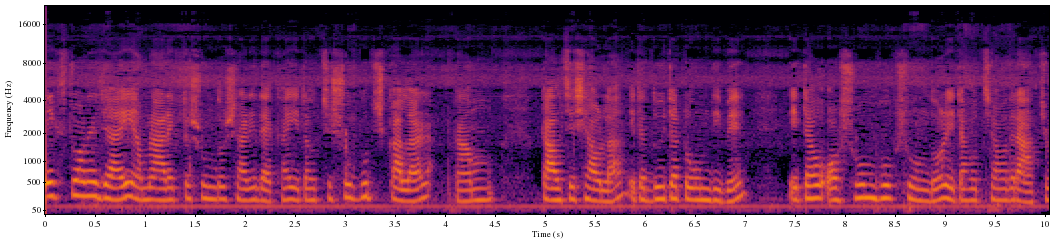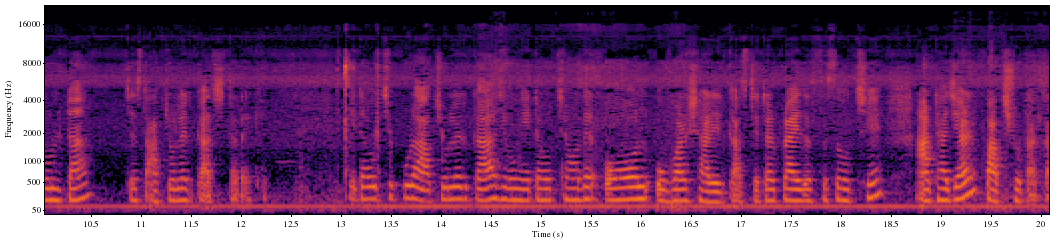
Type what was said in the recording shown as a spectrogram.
নেক্সট ওয়ানে যাই, আমরা আরেকটা সুন্দর শাড়ি দেখাই। এটা হচ্ছে সবুজ কালার কাম কালচে শ্যাওলা, এটা দুইটা টোন দিবে। এটাও অসম্ভব সুন্দর, এটা হচ্ছে আমাদের আঁচলটা জাস্ট আঁচলের কাজটা দেখে এটা হচ্ছে পুরো আঁচলের কাজ এবং এটা হচ্ছে আমাদের অল ওভার শাড়ির কাজটা। এটার প্রাইস আসতেছে হচ্ছে আট হাজার পাঁচশো টাকা।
